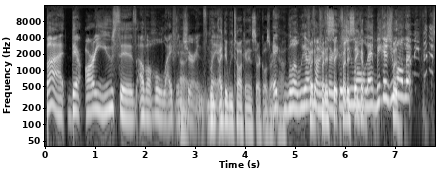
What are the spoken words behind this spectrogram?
but there are uses of a whole life insurance We- plan. I think we're talking in circles right It- now. well, we are For talking for the circles sake- for because the you sake won't of- let because you for- won't let me finish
